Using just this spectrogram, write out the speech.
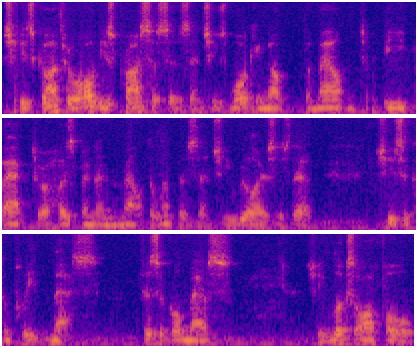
she's gone through all these processes and she's walking up the mountain to be back to her husband in Mount Olympus and she realizes that she's a complete mess physical mess she looks awful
